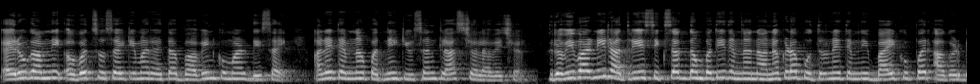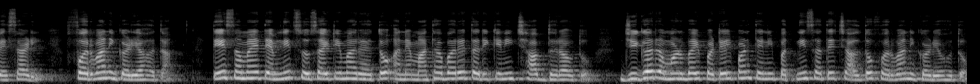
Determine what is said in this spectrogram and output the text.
એરુ ગામની અવધ સોસાયટીમાં રહેતા ભાવિન કુમાર દેસાઈ અને તેમના પત્ની ટ્યુશન ક્લાસ ચલાવે છે. રવિવારની રાત્રિએ શિક્ષક દંપતી તેમના નાનકડા પુત્રને તેમની બાઇક ઉપર આગળ બેસાડી ફરવા નીકળ્યા હતા. તે સમયે તેમની જ સોસાયટીમાં રહેતો અને માથાભારે તરીકેની છાપ ધરાવતો જીગર રમણભાઈ પટેલ પણ તેની પત્ની સાથે ચાલતો ફરવા નીકળ્યો હતો.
